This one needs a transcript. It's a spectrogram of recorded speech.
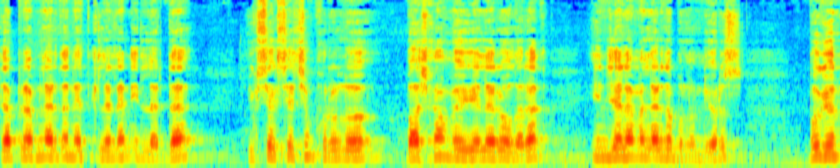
depremlerden etkilenen illerde Yüksek Seçim Kurulu başkan ve üyeleri olarak incelemelerde bulunuyoruz. Bugün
